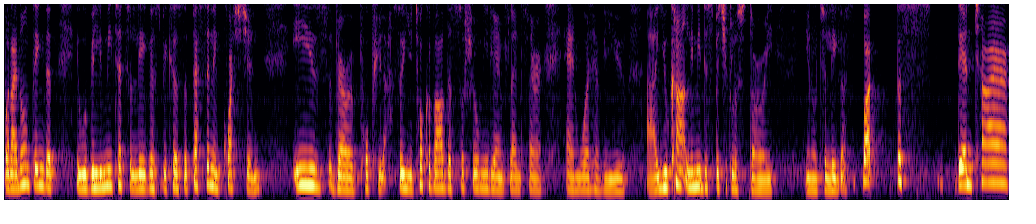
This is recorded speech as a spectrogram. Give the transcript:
But I don't think that it will be limited to Lagos because the person in question is very popular. So you talk about the social media influencer and what have you. Uh, you can't limit this particular story, you know, to Lagos. But this, the entire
